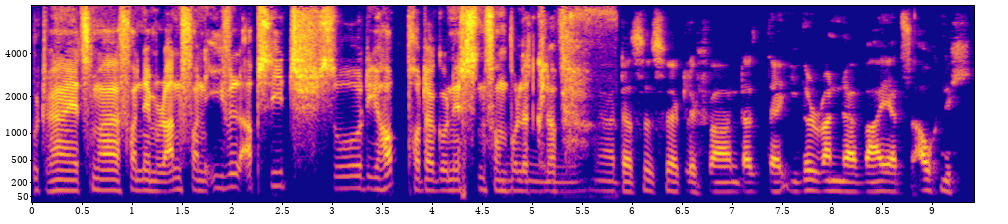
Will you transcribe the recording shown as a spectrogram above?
gut, wenn man jetzt mal von dem Run von Evil absieht, so die Hauptprotagonisten vom Bullet Club. Mm, ja, das ist wirklich wahr. Und das, der Evil Run, der war jetzt auch nicht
